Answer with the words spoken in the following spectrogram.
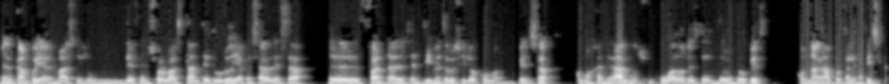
el campo y además es un defensor bastante duro y a pesar de esa eh, falta de centímetros y lo compensa como en general muchos jugadores de, los Rockets con una gran fortaleza física.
